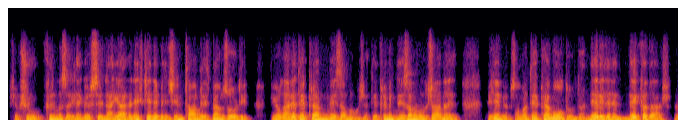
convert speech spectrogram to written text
şimdi şu kırmızı ile gösterilen yerden etkilenebileceğini tahmin etmem zor değil. Diyorlar ya deprem ne zaman olacak? Depremin ne zaman olacağını bilemiyoruz ama deprem olduğunda nerelerin ne kadar e,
